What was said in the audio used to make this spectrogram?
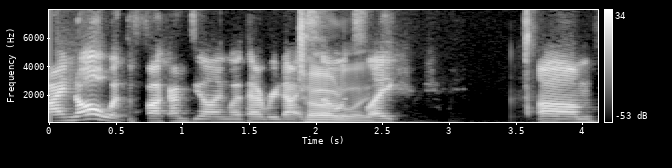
I know what the fuck I'm dealing with every day. Totally. So it's like, um,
